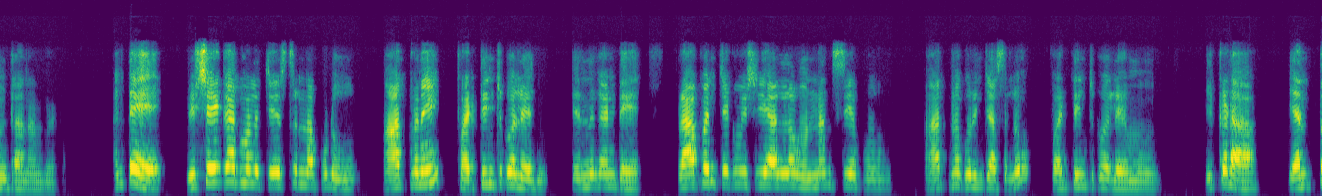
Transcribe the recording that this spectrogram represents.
ఉంటాను అనమాట అంటే విషయకర్మలు చేస్తున్నప్పుడు ఆత్మని పట్టించుకోలేదు. ఎందుకంటే ప్రాపంచిక విషయాల్లో ఉన్నంతసేపు ఆత్మ గురించి అసలు పట్టించుకోలేము. ఇక్కడ ఎంత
